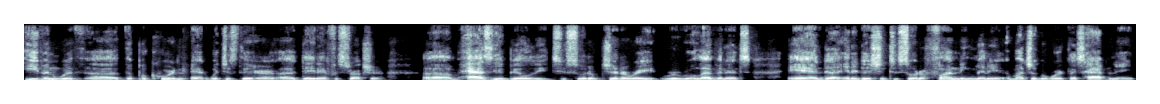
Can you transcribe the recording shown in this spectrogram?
even with uh, the PCORnet, which is their uh, data infrastructure, um, has the ability to sort of generate rural evidence, and uh, in addition to sort of funding many much of the work that's happening.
